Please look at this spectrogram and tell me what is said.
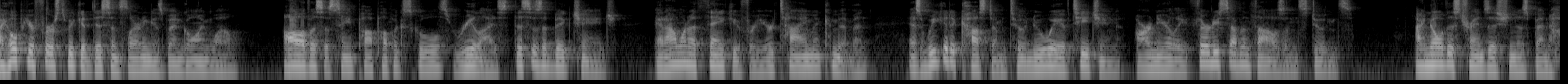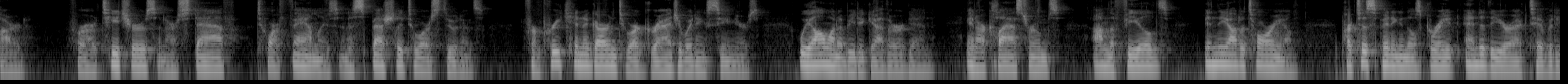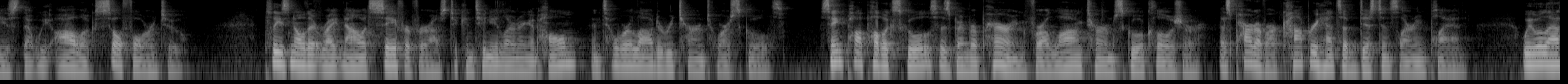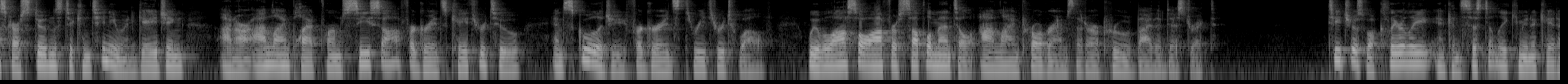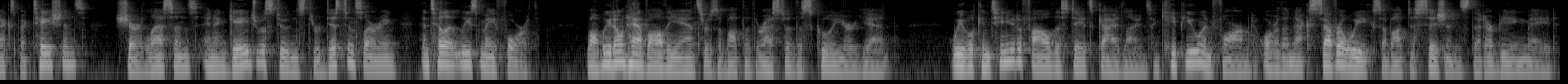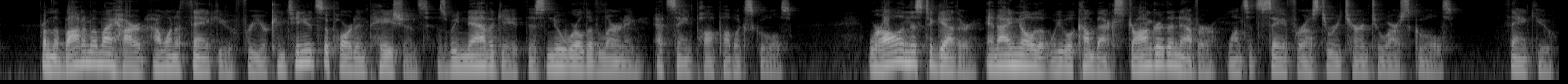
I hope your first week of distance learning has been going well. All of us at St. Paul Public Schools realize this is a big change, and I want to thank you for your time and commitment as we get accustomed to a new way of teaching our nearly 37,000 students. I know this transition has been hard for our teachers and our staff, to our families, and especially to our students. From pre-kindergarten to our graduating seniors, we all want to be together again, in our classrooms, on the fields, in the auditorium, participating in those great end-of-the-year activities that we all look so forward to. Please know that right now it's safer for us to continue learning at home until we're allowed to return to our schools. St. Paul Public Schools has been preparing for a long-term school closure as part of our comprehensive distance learning plan. We will ask our students to continue engaging on our online platforms Seesaw for grades K through 2 and Schoology for grades 3 through 12. We will also offer supplemental online programs that are approved by the district. Teachers will clearly and consistently communicate expectations, share lessons, and engage with students through distance learning until at least May 4th. While we don't have all the answers about the rest of the school year yet, we will continue to follow the state's guidelines and keep you informed over the next several weeks about decisions that are being made. From the bottom of my heart, I want to thank you for your continued support and patience as we navigate this new world of learning at St. Paul Public Schools. We're all in this together, and I know that we will come back stronger than ever once it's safe for us to return to our schools. Thank you.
